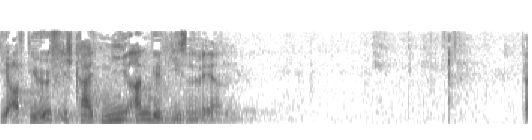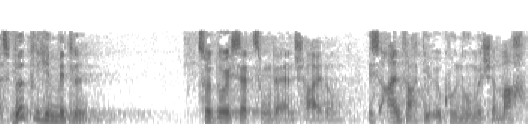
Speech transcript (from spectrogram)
die auf die Höflichkeit nie angewiesen wären. Das wirkliche Mittel zur Durchsetzung der Entscheidung ist einfach die ökonomische Macht.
